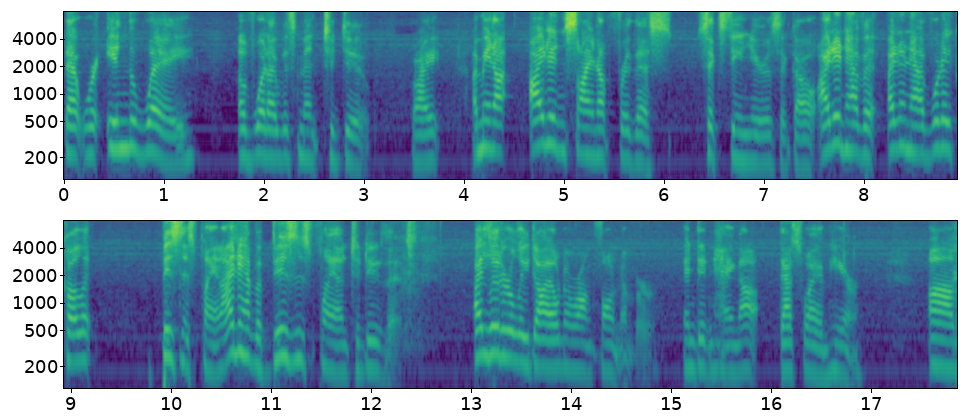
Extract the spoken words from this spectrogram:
that were in the way of what I was meant to do, right? I mean, I, I didn't sign up for this 16 years ago. I didn't have a I didn't have what do you call it? Business plan. I didn't have a business plan to do this. I literally dialed the wrong phone number and didn't hang up. That's why I'm here. Um,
